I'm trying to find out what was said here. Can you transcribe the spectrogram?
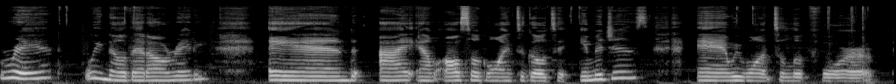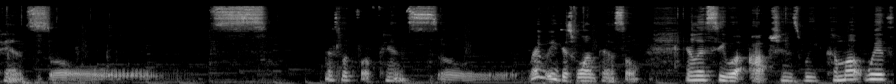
Red. We know that already. And I am also going to go to images and we want to look for pencils. Let's look for pencil. Maybe just one pencil. And let's see what options we come up with.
